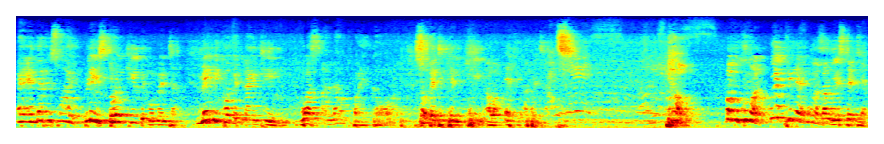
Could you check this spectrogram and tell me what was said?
And, and that is why please don't kill the momentum. Maybe covid-19 was allowed by god so that it can kill our earthly appetites. Hawu babukhumana uyaphileka ungazange uye stadium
